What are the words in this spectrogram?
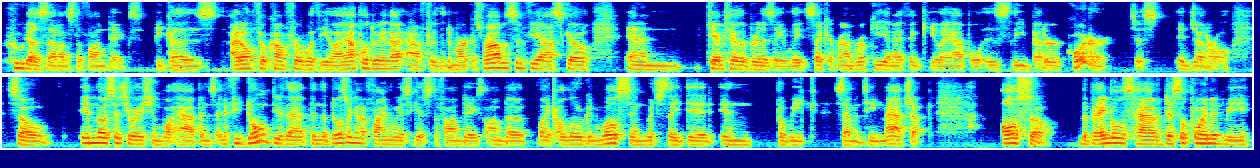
Who does that on Stefon Diggs? Because I don't feel comfortable with Eli Apple doing that after the Demarcus Robinson fiasco. And Cam Taylor Britt is a late second round rookie. And I think Eli Apple is the better corner just in general. So in those situations, what happens? And if you don't do that, then the Bills are going to find ways to get Stefon Diggs onto like a Logan Wilson, which they did in the week 17 matchup. Also, the Bengals have disappointed me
